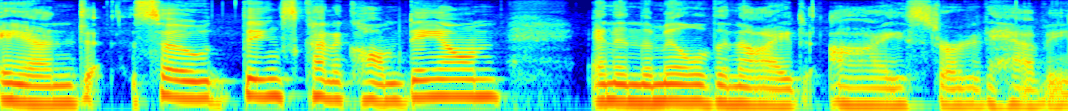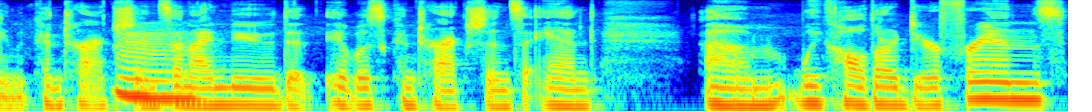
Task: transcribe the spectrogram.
And so things kind of calmed down. And in the middle of the night, I started having contractions, mm. and I knew that it was contractions. And um, we called our dear friends,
